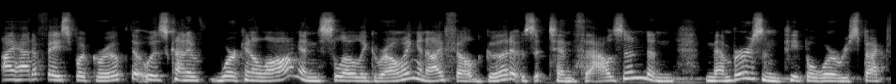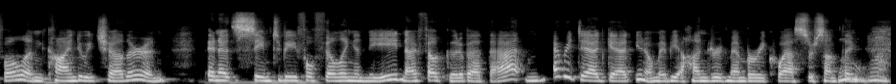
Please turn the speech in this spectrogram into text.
I had a Facebook group that was kind of working along and slowly growing, and I felt good. It was at 10,000 and members, and people were respectful and kind to each other. And, and it seemed to be fulfilling a need. And I felt good about that. And every day I'd get, you know, maybe 100 member requests or something. Oh,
